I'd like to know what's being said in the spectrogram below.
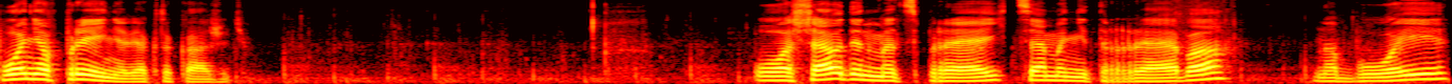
Поняв, прийняв, як то кажуть. О, ще один медспрей. Це мені треба. Набої.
